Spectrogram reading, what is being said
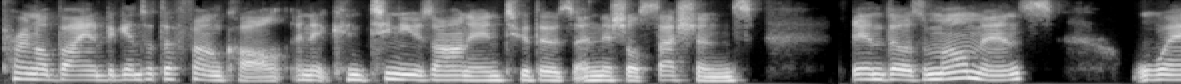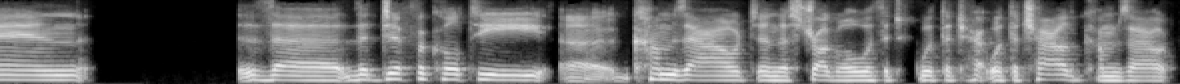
parental buy-in begins with a phone call and it continues on into those initial sessions. In those moments when the the difficulty uh, comes out and the struggle with the with the with the child comes out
